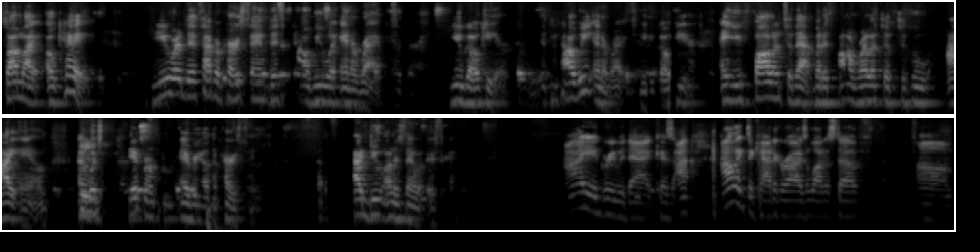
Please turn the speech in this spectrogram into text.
So I'm like, okay, you are this type of person. This is how we would interact you go here. This is how we interact. You go here. And you fall into that, but it's all relative to who I am, and mm. which different from every other person. I do understand what they're saying. I agree with that because I I like to categorize a lot of stuff. Um,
